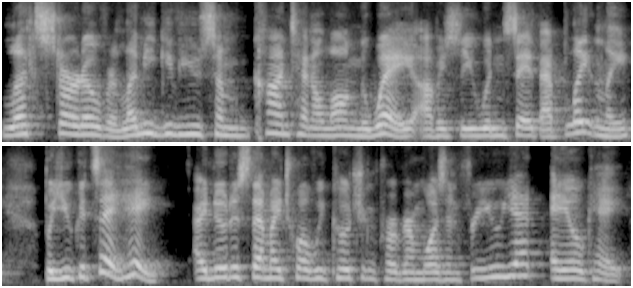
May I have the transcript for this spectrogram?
Let's start over. Let me give you some content along the way. Obviously, you wouldn't say it that blatantly, but you could say, Hey, I noticed that my 12 week coaching program wasn't for you yet. A okay.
